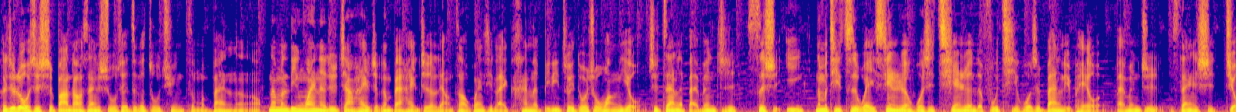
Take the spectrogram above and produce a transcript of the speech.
可是如果是十八到三十五岁这个族群怎么办呢？哦，那么另外呢，就是加害者跟被害者的两造关系来看呢，比例最多是网友，是占了百分之四十一。那么其次为现任或是前任的夫妻或是伴侣配偶，百分之三十九。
